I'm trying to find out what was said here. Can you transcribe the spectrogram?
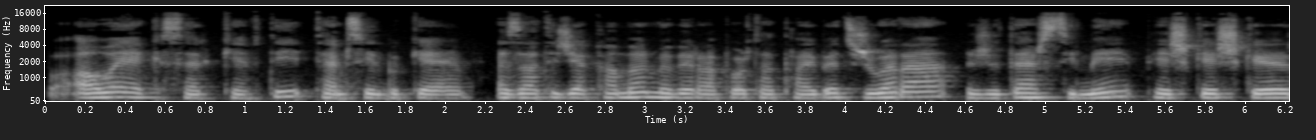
با آوه یک سرکفتی تمثیل بکه از جا کامل مبی راپورتا تایبت جوارا جو درسی می پیشکش کر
